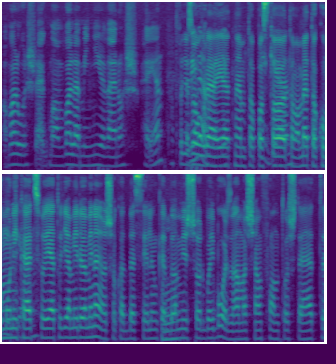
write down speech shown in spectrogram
a valóságban valami nyilvános helyen, Hát, vagy az nem auráját megyek. nem tapasztaltam, Igen. a metakommunikációját, ugye, amiről mi nagyon sokat beszélünk ebben Mhm. a műsorban, hogy borzalmasan fontos, tehát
